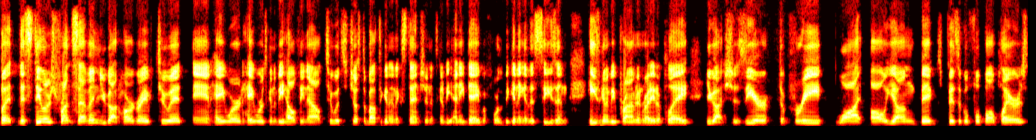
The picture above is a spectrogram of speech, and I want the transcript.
but the Steelers front seven, you got Hargrave, Tuitt and Heyward. Heyward's going to be healthy now. Tuitt's just about to get an extension. It's going to be any day before the beginning of this season. He's going to be primed and ready to play. You got Shazier, Dupree, Watt, all young, big physical football players.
